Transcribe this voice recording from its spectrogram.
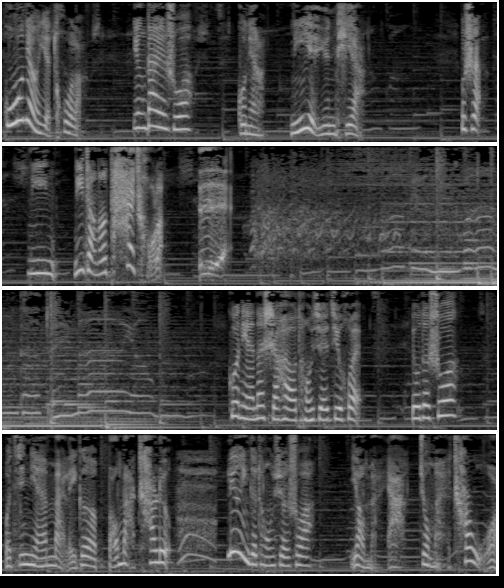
姑娘也吐了。尹大爷说：“姑娘，你也晕梯啊？不是，你你长得太丑了。”呃过年的时候，同学聚会，有的说：“我今年买了一个宝马叉六。”另一个同学说：“要买呀，就买叉五。”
